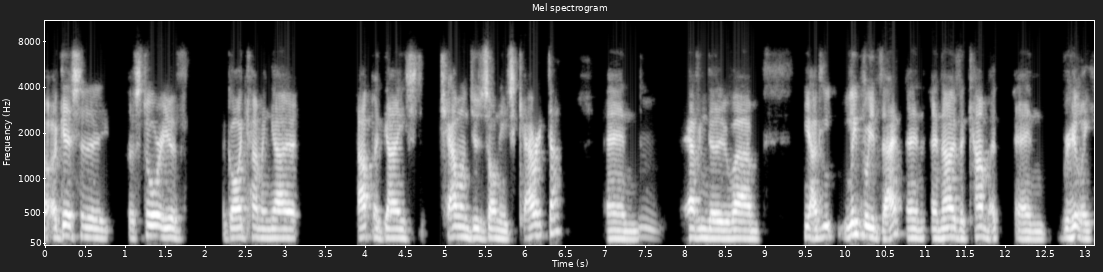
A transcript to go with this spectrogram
I guess, the, a story of a guy coming uh, up against challenges on his character, and Mm. having to um, you know live with that and, and overcome it and really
